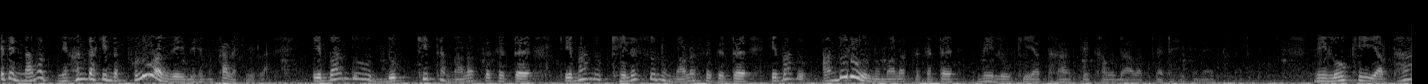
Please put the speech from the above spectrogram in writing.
ඉතින් නමුත් නිවන් දකින්න පුළුවන් වෙයිද එහෙම කලකිරලා. එබඳු දුක්ඛිත මනසකට, එබඳු කෙලසුණු මනසකට, එබඳු අඳුරුණු මනසකට මේ ලෝකේ යථාර්ථය කවදාවත් වැටහෙන්නේ නැහැ. මේ ලෝකේ යථා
